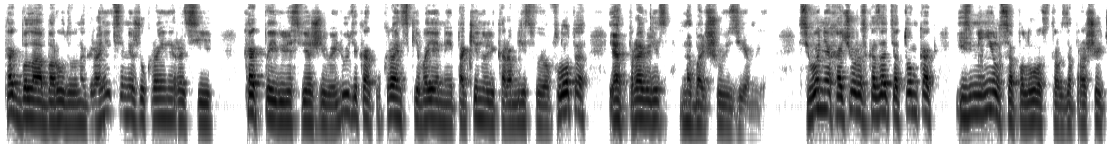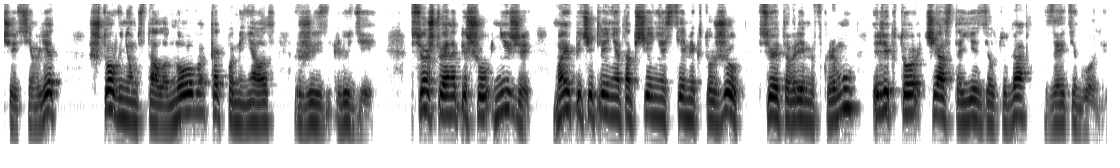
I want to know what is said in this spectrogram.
как была оборудована граница между Украиной и Россией, как появились свежие люди, как украинские военные покинули корабли своего флота и отправились на Большую Землю. Сегодня я хочу рассказать о том, как изменился полуостров за прошедшие 7 лет, что в нем стало нового, как поменялась жизнь людей. Все, что я напишу ниже, мои впечатления от общения с теми, кто жил все это время в Крыму или кто часто ездил туда за эти годы.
